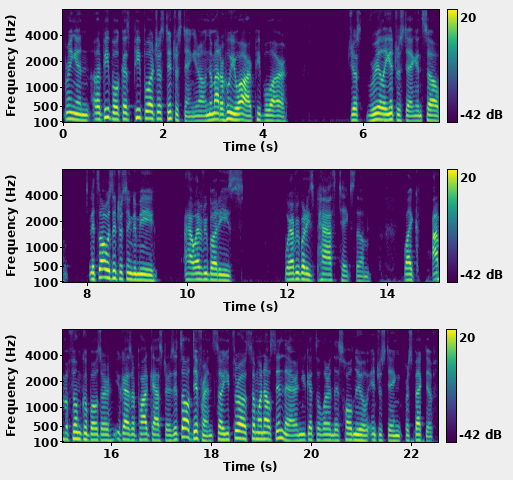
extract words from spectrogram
bring in other people because people are just interesting, you know, no matter who you are, people are just really interesting. And so it's always interesting to me how everybody's where everybody's path takes them. Like I'm a film composer, you guys are podcasters. It's all different. So you throw someone else in there and you get to learn this whole new interesting perspective.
